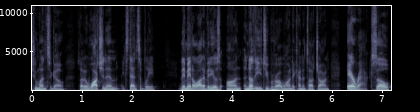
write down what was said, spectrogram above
two months ago. So I've been watching them extensively. And they made a lot of videos on another YouTuber who I wanted to kind of touch on, Airrack. So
